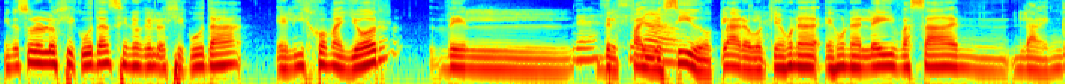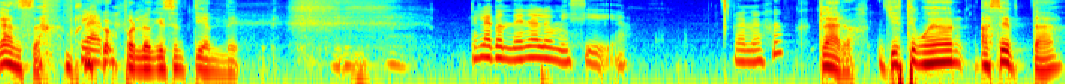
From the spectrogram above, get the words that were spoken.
Y no solo lo ejecutan, sino que lo ejecuta el hijo mayor del, Del fallecido, claro, Claro. porque es una, es una ley basada en la venganza, por, lo, por lo que se entiende. Es la condena al homicidio. ¿O no? Claro, y este weón acepta,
